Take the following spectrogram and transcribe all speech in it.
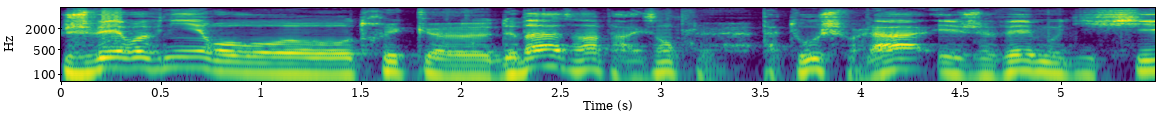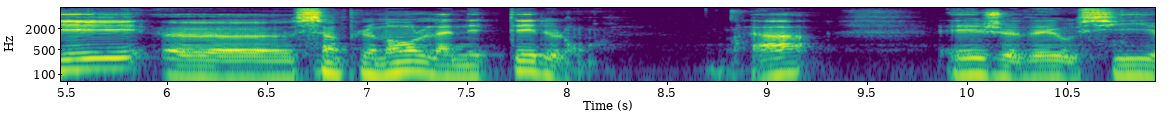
Je vais revenir au truc euh, de base, hein, par exemple patouche, voilà, et je vais modifier euh, simplement la netteté de l'ombre. Voilà, et je vais aussi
